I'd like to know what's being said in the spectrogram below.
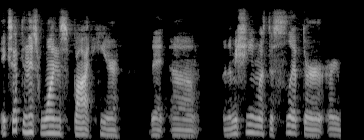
except in this one spot here that um, the machine must have slipped or, or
